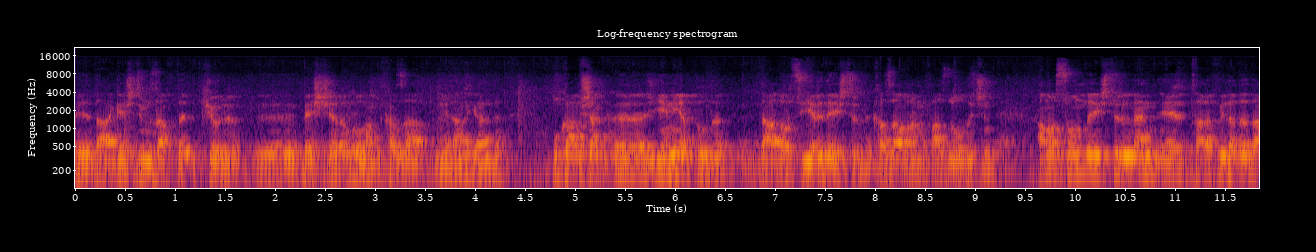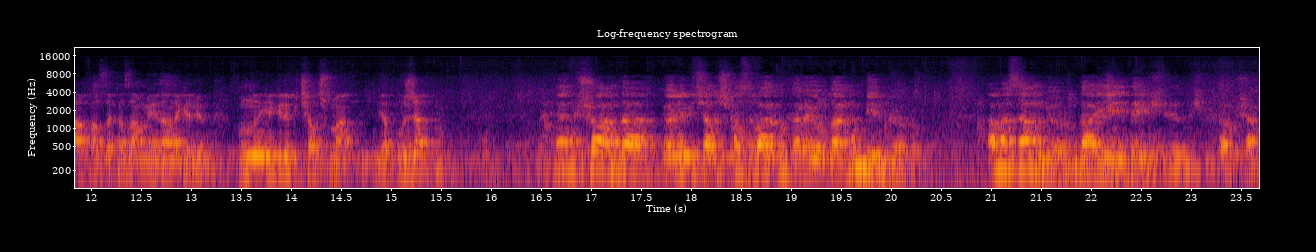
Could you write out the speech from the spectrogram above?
E, daha geçtiğimiz hafta iki ölü, e, beş yaralı olan kaza meydana geldi. Bu kavşak e, yeni yapıldı. Daha doğrusu yeri değiştirildi. Kaza oranı fazla olduğu için. Ama son değiştirilen e, tarafıyla da daha fazla kaza meydana geliyor. Bununla ilgili bir çalışma yapılacak mı? Yani şu anda böyle bir çalışması var mı karayollarının bilmiyorum. Ama sanmıyorum. Daha yeni değiştirilmiş bir kavşak.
